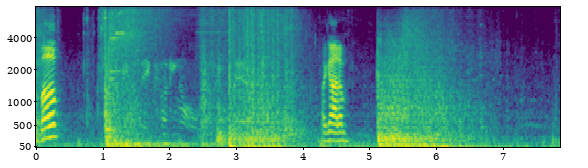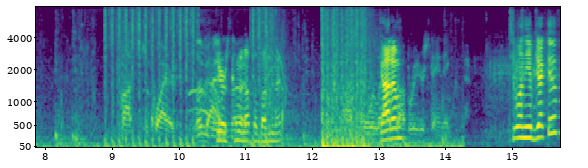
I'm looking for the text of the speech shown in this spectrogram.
Above. I got him. Hostage acquired. Stairs coming up above you, man. Op 4 last Got him. Operator standing. Two on the objective.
